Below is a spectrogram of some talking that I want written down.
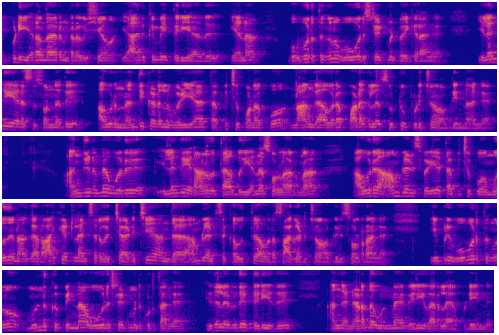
எப்படி இறந்தாருன்ற விஷயம் யாருக்குமே தெரியாது. ஏன்னா ஒவ்வொருத்தங்களும் ஒவ்வொரு ஸ்டேட்மெண்ட் வைக்கிறாங்க. இலங்கை அரசு சொன்னது அவர் நந்திக்கடல் வழியாக தப்பிச்சு போனப்போ நாங்கள் அவரை படகுல சுட்டு பிடிச்சோம் அப்படின்னாங்க. அங்கிருந்த ஒரு இலங்கை ராணுவ தளபதி என்ன சொன்னார்னா அவர் ஆம்புலன்ஸ் வழியாக தப்பிச்சு போகும்போது நாங்கள் ராக்கெட் லான்ச்சர் வச்சு அடித்து அந்த ஆம்புலன்ஸை கவுத்து அவரை சாகடிச்சோம் அப்படின்னு சொல்கிறாங்க இப்படி ஒவ்வொருத்தங்களும் முன்னுக்கு பின்னா ஒவ்வொரு ஸ்டேட்மெண்ட் கொடுத்தாங்க. இதுல இருந்தே தெரியுது அங்கே நடந்த உண்மை வெளியே வரல அப்படின்னு.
